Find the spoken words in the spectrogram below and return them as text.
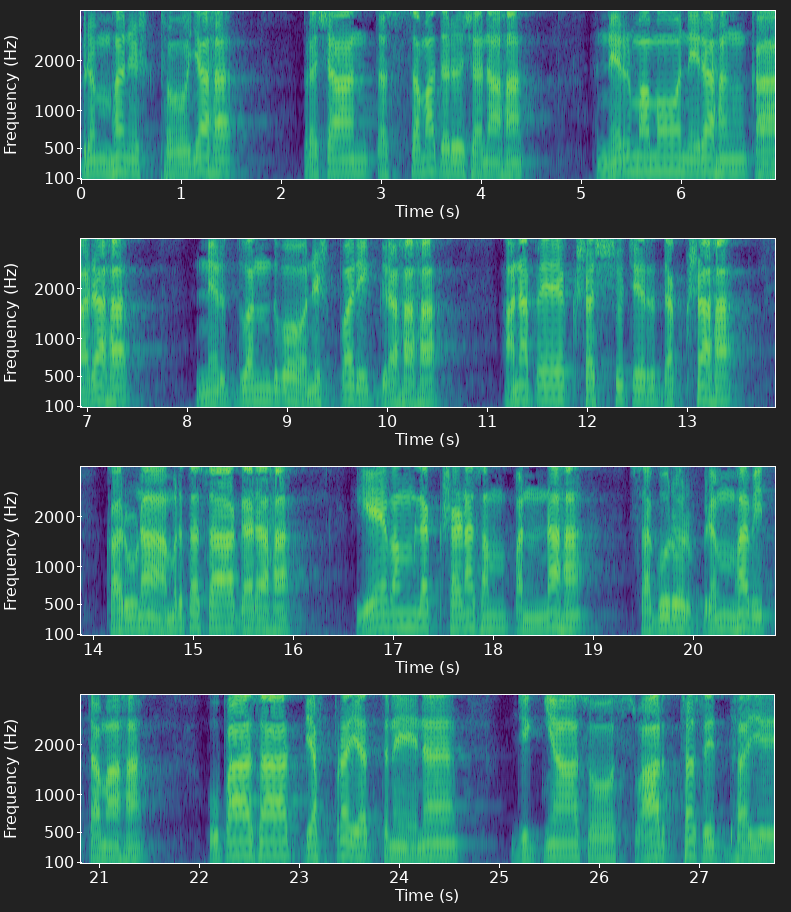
பிரம்மனிஷ்டோய பிரசாந்தமதர்சன நிர்மமோ நிரஹங்கார நிர்வோ நிஷ்பரிகிரக அனபேக்ஷுச்சிர்தக்ஷ கருணாமிருதசாகர लक्षणसम्पन्नः स गुरुर्ब्रह्मवित्तमः उपासाद्यः प्रयत्नेन ஜிக்யாசோஸ்வார்த்தசித்தயே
